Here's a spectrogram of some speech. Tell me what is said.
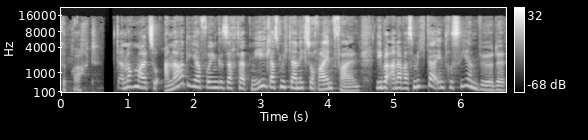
gebracht. Dann nochmal zu Anna, die ja vorhin gesagt hat, nee, ich lass mich da nicht so reinfallen. Liebe Anna, was mich da interessieren würde,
